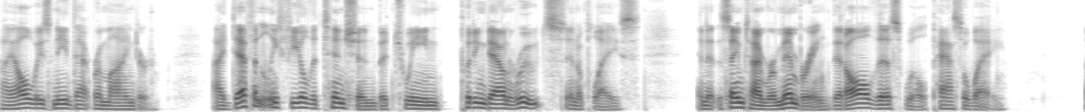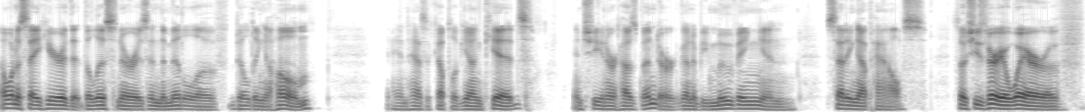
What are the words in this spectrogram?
I always need that reminder. I definitely feel the tension between putting down roots in a place and at the same time remembering that all this will pass away. I want to say here that the listener is in the middle of building a home and has a couple of young kids, and she and her husband are going to be moving and setting up house. So she's very aware of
